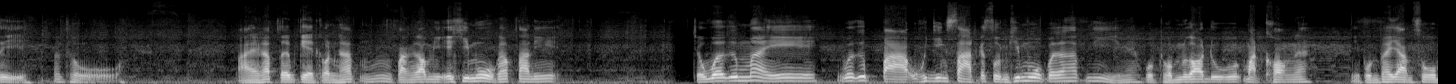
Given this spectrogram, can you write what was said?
สิโอ้โถไปครับเติมเกรดก่อนครับ ฝั่งเรามีเอคิมูครับ ตอนนี้ จะเวิร์กหรือไม่เวิร์กหรือเปล่าโอ้ยิงสาดกระสุนขี้มูกไปแล้วครับ นี่ไงผมผมรอดูหมัดคองนะนี่ผมพยายามซูม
